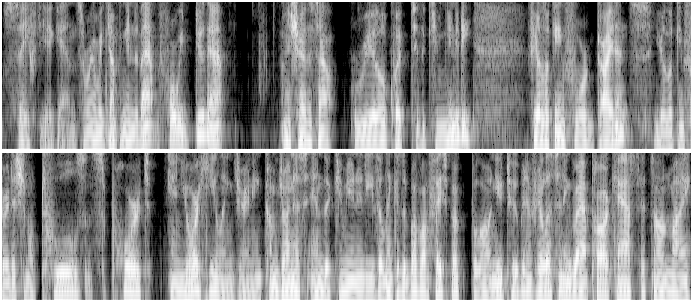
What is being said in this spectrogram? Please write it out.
safety again. So we're going to be jumping into that. Before we do that, I'm going to share this out real quick to the community. If you're looking for guidance, you're looking for additional tools and support in your healing journey, come join us in the community. The link is above on Facebook, below on YouTube. And if you're listening via podcast, it's on my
